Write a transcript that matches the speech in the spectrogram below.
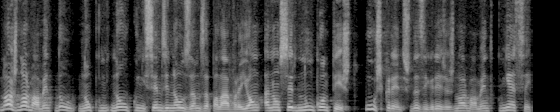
Nós normalmente não, não, não conhecemos e não usamos a palavra Yom a não ser num contexto. Os crentes das igrejas normalmente conhecem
